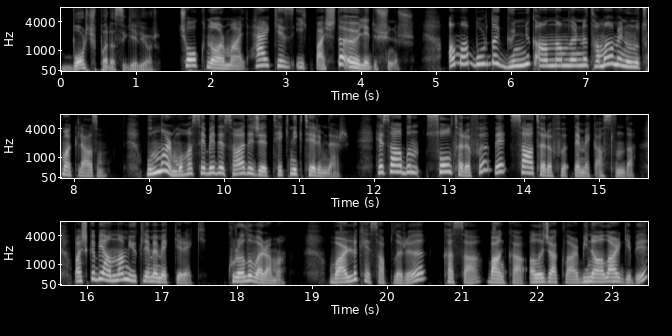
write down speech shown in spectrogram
borç parası geliyor. Çok normal. Herkes ilk başta öyle düşünür. Ama burada günlük anlamlarını tamamen unutmak lazım. Bunlar muhasebede sadece teknik terimler. Hesabın sol tarafı ve sağ tarafı demek aslında. Başka bir anlam yüklememek gerek. Kuralı var ama. Varlık hesapları, kasa, banka, alacaklar, binalar gibi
